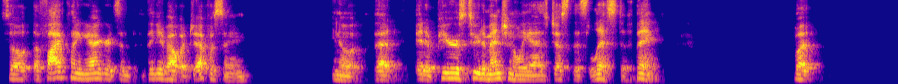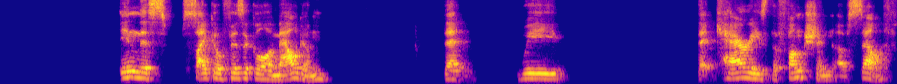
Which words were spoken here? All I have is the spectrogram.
So the five clinging aggregates, and thinking about what Jeff was saying, you know, that it appears two dimensionally as just this list of things. But in this psychophysical amalgam that we that carries the function of self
